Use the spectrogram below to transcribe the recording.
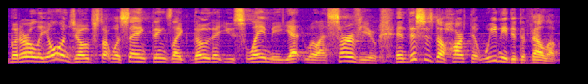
but early on, Job start, was saying things like, Though that you slay me, yet will I serve you. And this is the heart that we need to develop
